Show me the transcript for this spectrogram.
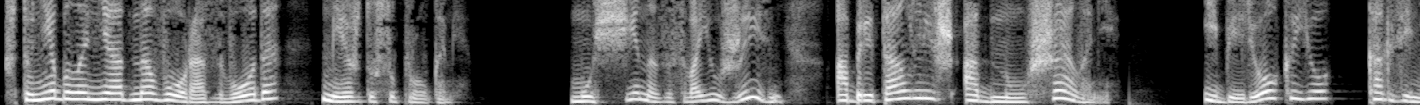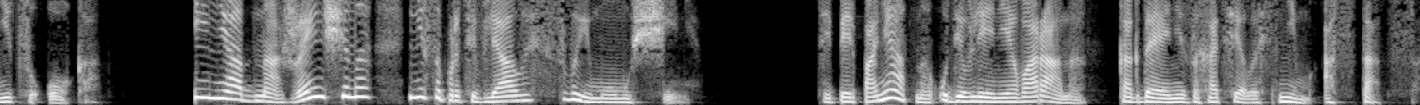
что не было ни одного развода между супругами. Мужчина за свою жизнь обретал лишь одну Шелани и берег ее, как зеницу ока. И ни одна женщина не сопротивлялась своему мужчине. Теперь понятно удивление Варана, когда я не захотела с ним остаться.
